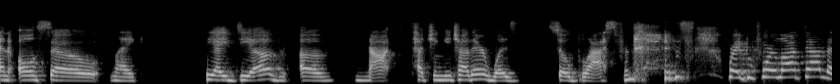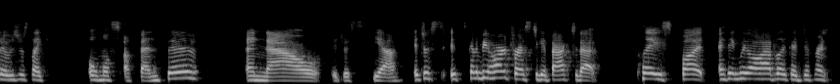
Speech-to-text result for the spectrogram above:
And also like the idea of of not touching each other was so blasphemous right before lockdown that it was just like almost offensive. And now it just, yeah, it just, it's going to be hard for us to get back to that place. But I think we all have like a different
